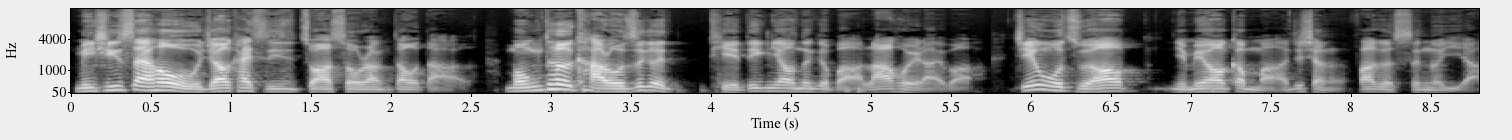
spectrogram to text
明星赛后我就要开始一直抓受让到达了。蒙特卡罗这个铁定要那个吧，拉回来吧。今天我主要。也没有要干嘛，就想发个声而已啊。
